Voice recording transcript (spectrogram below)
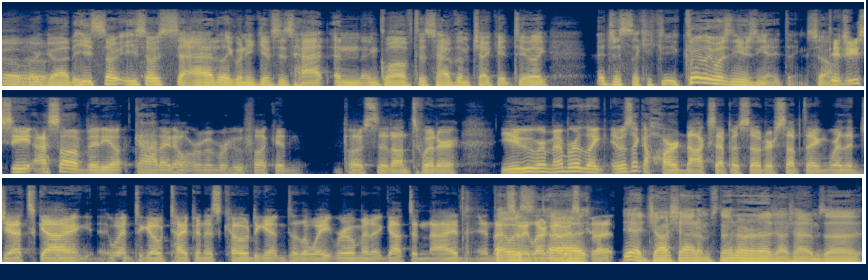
Oh my uh. god, he's so he's so sad. Like when he gives his hat and, and glove to have them check it too. Like it just like he, he clearly wasn't using anything. So Did you see? I saw a video. God, I don't remember who fucking posted on Twitter. You remember, like, it was like a Hard Knocks episode or something where the Jets guy went to go type in his code to get into the weight room and it got denied, and That that's how he was, learned how uh, he's cut. yeah, Josh Adams. No, no, no, no, Josh Adams. Uh,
